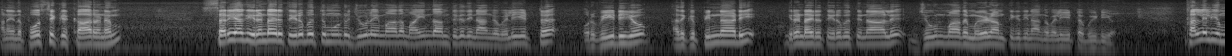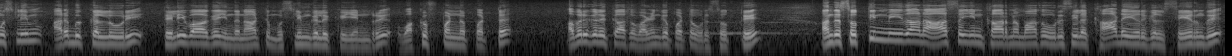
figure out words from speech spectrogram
ஆனால் இந்த போஸ்ட்டுக்கு காரணம் சரியாக இரண்டாயிரத்தி இருபத்தி மூன்று ஜூலை மாதம் ஐந்தாம் தேதி நாங்கள் வெளியிட்ட ஒரு வீடியோ. அதுக்கு பின்னாடி இரண்டாயிரத்தி இருபத்தி நாலு ஜூன் மாதம் ஏழாம் தேதி நாங்கள் வெளியிட்ட வீடியோ. கல்லலிய முஸ்லீம் அரபு கல்லூரி தெளிவாக இந்த நாட்டு முஸ்லிம்களுக்கு என்று வக்குஃப் பண்ணப்பட்ட அவர்களுக்காக வழங்கப்பட்ட ஒரு சொத்து. அந்த சொத்தின் மீதான ஆசையின் காரணமாக ஒரு சில காடையர்கள் சேர்ந்து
